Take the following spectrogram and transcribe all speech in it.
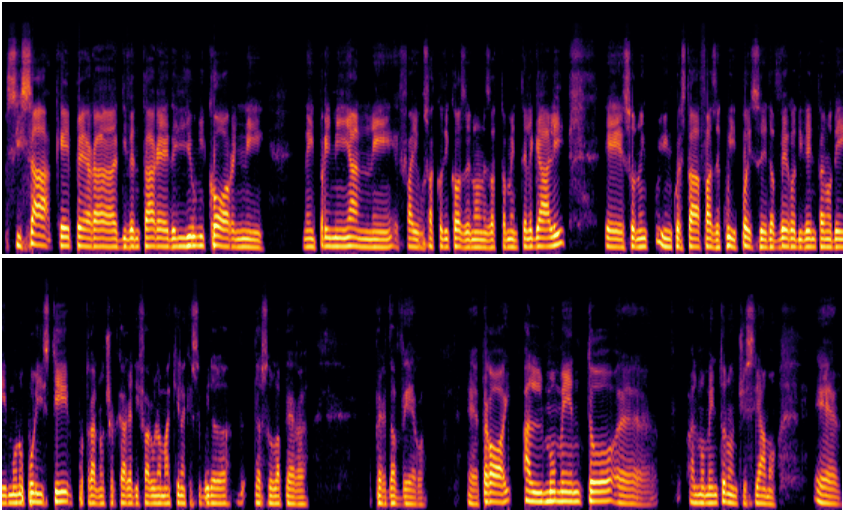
si sa che per eh, diventare degli unicorni nei primi anni fai un sacco di cose non esattamente legali e sono in, in questa fase qui. Poi, se davvero diventano dei monopolisti, potranno cercare di fare una macchina che si guida da, da sola per, per davvero. Eh, però al momento, eh, al momento non ci siamo. Eh,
